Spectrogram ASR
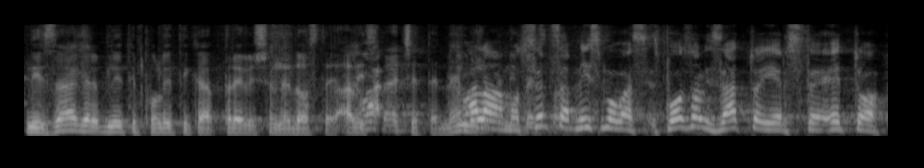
ni Zagreb, niti politika previše nedostaje. Ali šta ćete, ne Hvala vam od srca, mi smo vas pozvali zato jer ste, eto,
